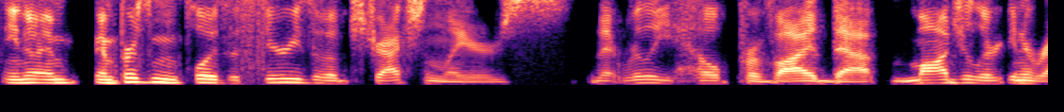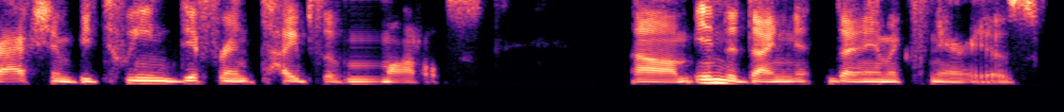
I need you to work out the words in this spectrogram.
you know, and, and, Prism employs a series of abstraction layers that really help provide that modular interaction between different types of models um, in the dyna dynamic scenarios.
